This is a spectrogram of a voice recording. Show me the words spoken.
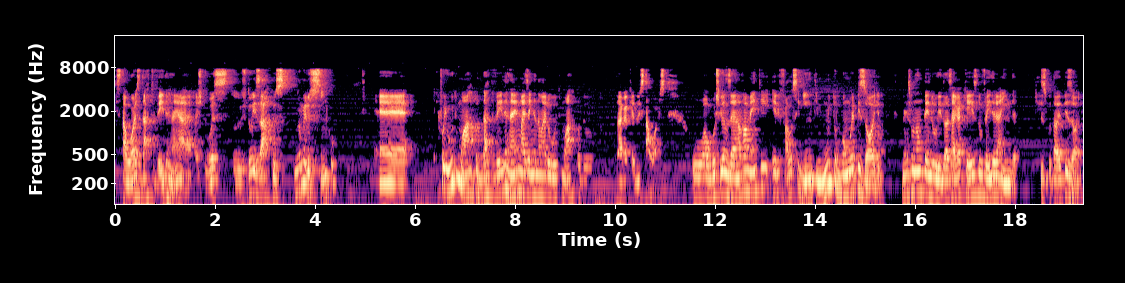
Star Wars e Darth Vader, né? As duas, os dois arcos número 5. É, foi o último arco do Darth Vader, né? Mas ainda não era o último arco do, da HQ do Star Wars. O Augusto Ganzé, novamente, ele fala o seguinte: muito bom o episódio, mesmo não tendo lido as HQs do Vader ainda. Quis escutar o episódio.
